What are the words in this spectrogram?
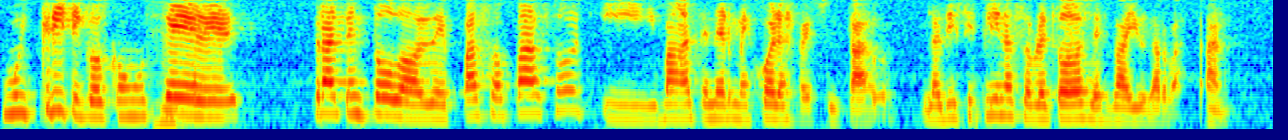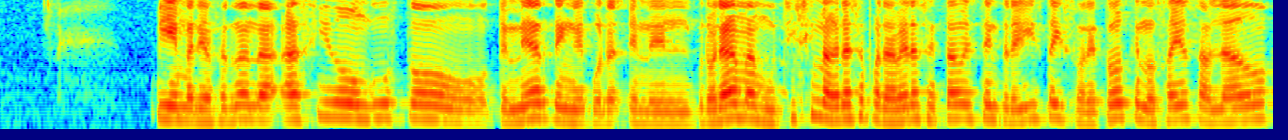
muy críticos con ustedes, traten todo de paso a paso y van a tener mejores resultados. La disciplina sobre todo les va a ayudar bastante. Bien, María Fernanda, ha sido un gusto tenerte en el, en el programa. Muchísimas gracias por haber aceptado esta entrevista y sobre todo que nos hayas hablado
